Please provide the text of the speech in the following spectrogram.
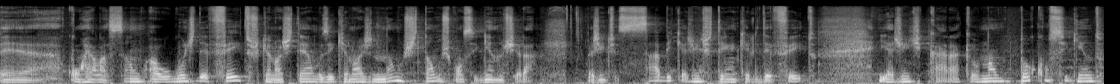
é, com relação a alguns defeitos que nós temos e que nós não estamos conseguindo tirar. A gente sabe que a gente tem aquele defeito e a gente, caraca, eu não estou conseguindo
